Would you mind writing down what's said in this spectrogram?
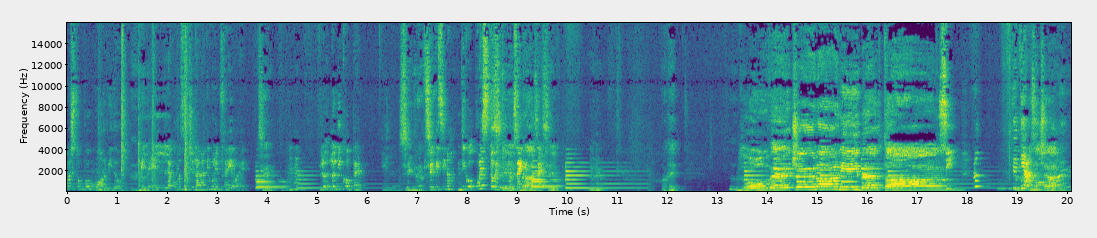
questo un po' morbido, il- il- la, come si dice, la mandibola inferiore. Sì, Mhm. Lo, lo dico per il... sì, grazie. Perché sennò dico questo e Sì, tu non sai bravo, che cos'è. sì. Mhm. Ok. Dove c'è la libertà? Sì, no, vediamo. esagerare.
